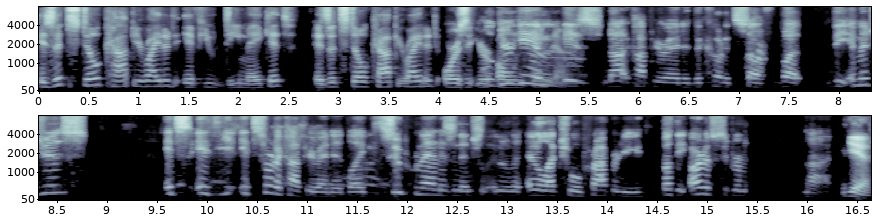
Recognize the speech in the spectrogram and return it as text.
is it still copyrighted if you demake it? Is it still copyrighted, or is it your well, your own game thing now? is not copyrighted, the code itself, but the images, it's it's it's sort of copyrighted. Like Superman is an intellectual property, but the art of Superman is not. yeah,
